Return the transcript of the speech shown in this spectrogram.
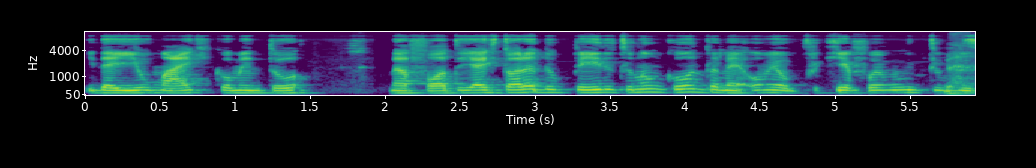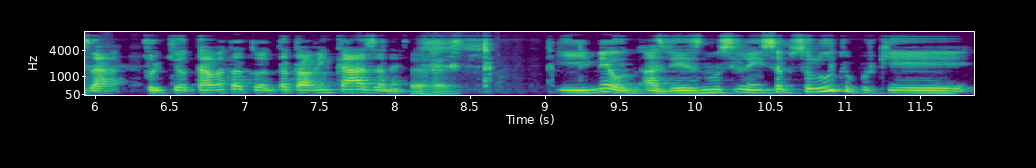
E daí o Mike comentou na foto. E a história do peido tu não conta, né? Ô, meu, porque foi muito bizarro. Porque eu tava tatuando, tatuava em casa, né? Uhum. E, meu, às vezes no silêncio absoluto, porque.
